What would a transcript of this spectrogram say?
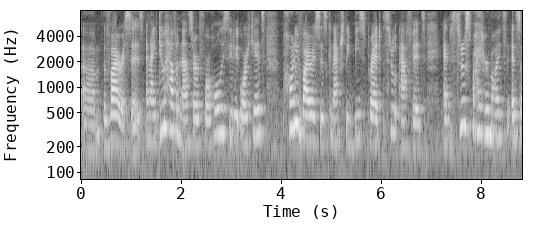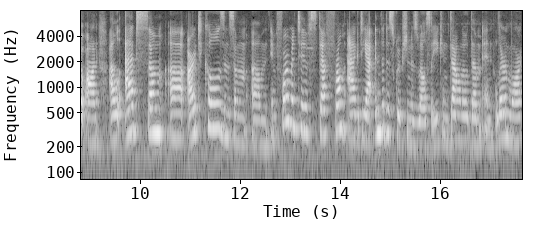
um, viruses. And I do have an answer for Holy City orchids. Potyviruses can actually be spread through aphids and through spider mites and so on. I will add some uh, articles and some um, informative stuff from Agdia in the description as well so you can download them and learn more.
